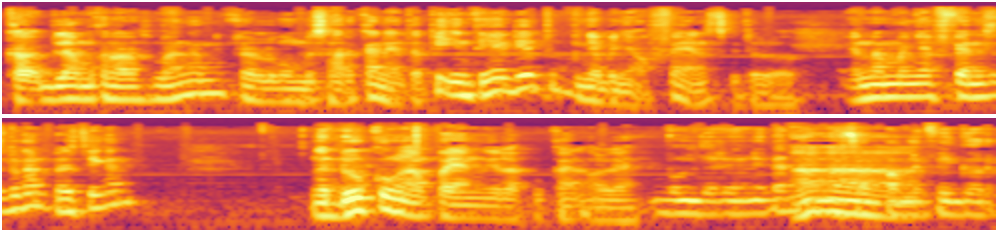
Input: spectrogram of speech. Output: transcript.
kalau bilang bukan orang sembarangan ini terlalu membesarkan ya, tapi intinya dia tuh punya banyak fans gitu loh. Yang namanya fans itu kan pasti kan ngedukung apa yang dilakukan oleh Bung Jering ini kan termasuk public figure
